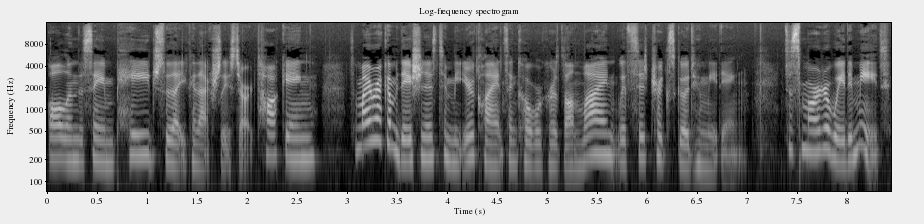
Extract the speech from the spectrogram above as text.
all in the same page so that you can actually start talking. So, my recommendation is to meet your clients and coworkers online with Citrix GoToMeeting. It's a smarter way to meet.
